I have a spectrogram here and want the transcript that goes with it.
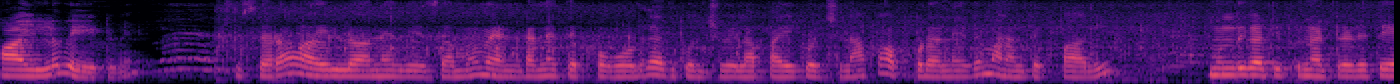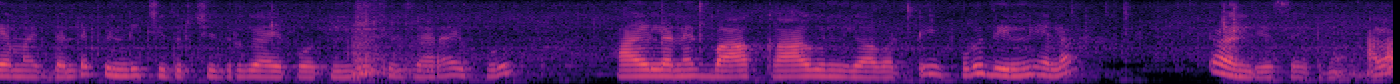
ఆయిల్లో వేయటమే. చూసారా? ఆయిల్లో అనేది వేసాము. వెంటనే తిప్పకూడదు. అది కొంచెం ఇలా పైకి వచ్చినాక అప్పుడు అనేది మనం తిప్పాలి. ముందుగా తిప్పినట్టయితే ఏమైందంటే పిండి చిదురు చిదురుగా అయిపోతుంది. చూసారా? ఇప్పుడు ఆయిల్ అనేది బాగా కాగుంది కాబట్టి ఇప్పుడు దీన్ని ఇలా టర్న్ చేసేయటమే. అలా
